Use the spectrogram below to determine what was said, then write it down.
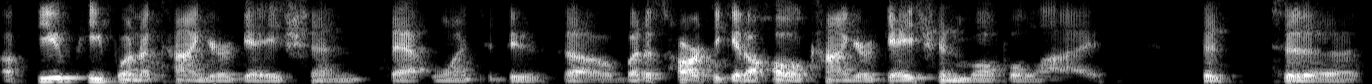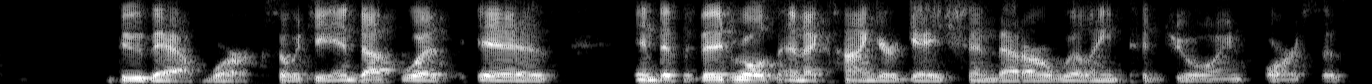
a few people in a congregation that want to do so, but it's hard to get a whole congregation mobilized to, to do that work. So what you end up with is individuals in a congregation that are willing to join forces,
